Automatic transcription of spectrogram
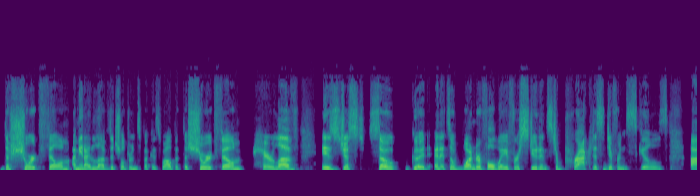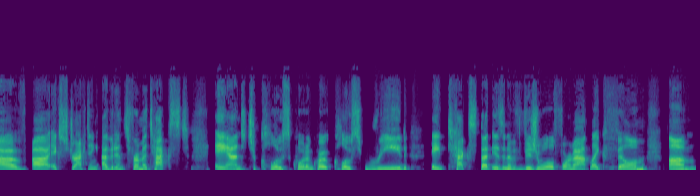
the short film i mean i love the children's book as well but the short film hair love is just so good and it's a wonderful way for students to practice different skills of uh, extracting evidence from a text and to close quote unquote close read a text that is in a visual format like film um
